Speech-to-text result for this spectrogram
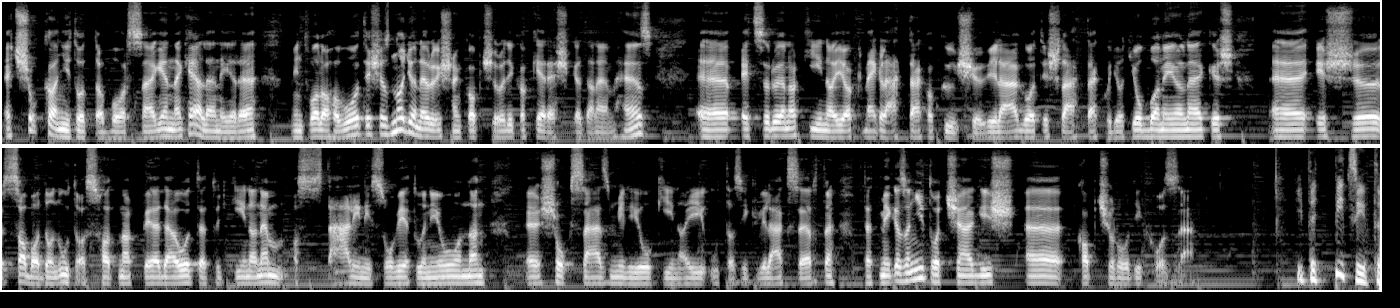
egy sokkal nyitottabb ország ennek ellenére, mint valaha volt, és ez nagyon erősen kapcsolódik a kereskedelemhez, egyszerűen a kínaiak meglátták a külső világot, és látták, hogy ott jobban élnek, és és szabadon utazhatnak például, tehát hogy Kína nem a sztálini Szovjetunió, onnan sok millió kínai utazik világszerte, tehát még ez a nyitottság is kapcsolódik hozzá. Itt egy picit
